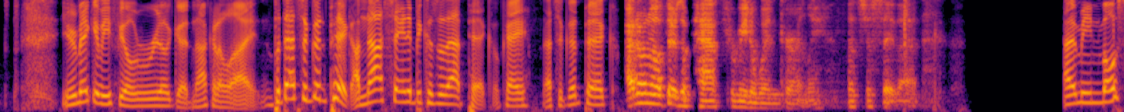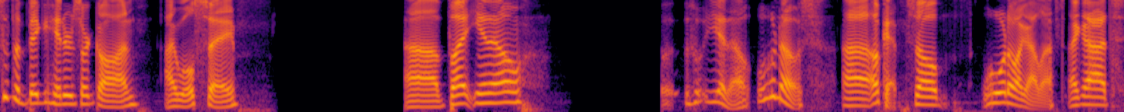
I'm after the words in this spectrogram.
you're making me feel real good. Not gonna lie, but that's a good pick. I'm not saying it because of that pick. Okay, that's a good pick. I don't know if there's a path for me to win currently. Let's just say that. I mean, most of the big hitters are gone. I will say. Uh, but you know, who, you know, who knows? Uh, okay, so what do I got left? I got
